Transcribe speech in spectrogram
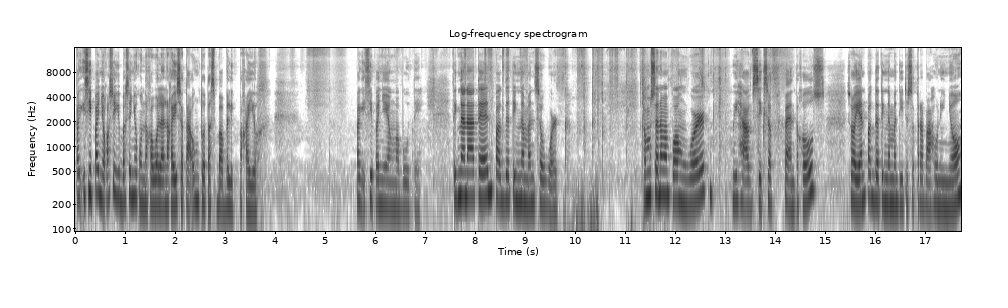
Pag-isipan nyo, kasi iba sa inyo kung nakawala na kayo sa taong to, tas babalik pa kayo. Pag-isipan nyo yung mabuti. Tignan natin, pagdating naman sa work. Kamusta naman po ang work? We have Six of Pentacles. So, ayan, pagdating naman dito sa trabaho ninyo,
